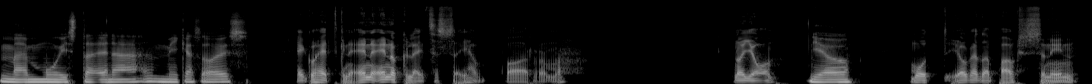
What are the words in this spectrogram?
Mä en muista enää, mikä se olisi. Eikö hetkinen, en, en ole kyllä itse asiassa ihan varma. No joo. Joo. Mutta joka tapauksessa niin...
